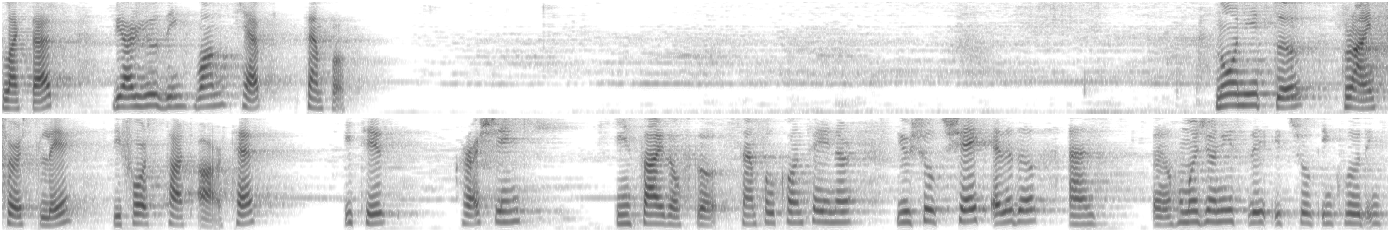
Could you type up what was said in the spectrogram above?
like that, we are using one cap sample. No need to grind firstly before start our test. It is crushing inside of the sample container. You should shake a little and uh, homogeneously it should include in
